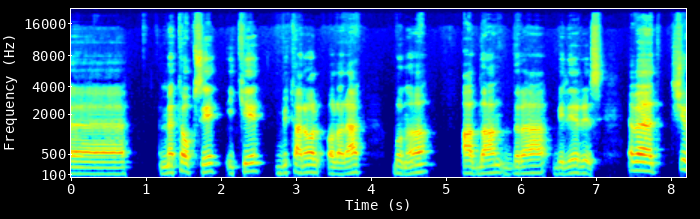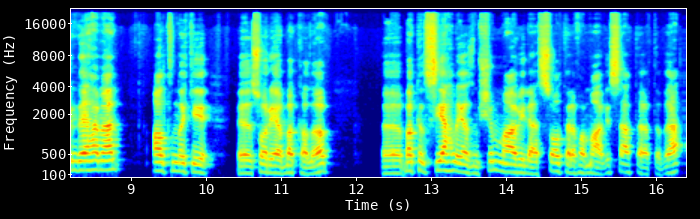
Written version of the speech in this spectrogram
e, metoksi 2 butanol olarak bunu adlandırabiliriz. Evet şimdi hemen altındaki e, soruya bakalım. E, bakın siyahla yazmışım maviyle sol tarafa mavi sağ tarafta da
